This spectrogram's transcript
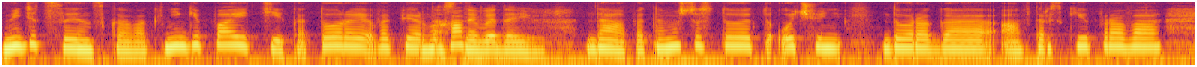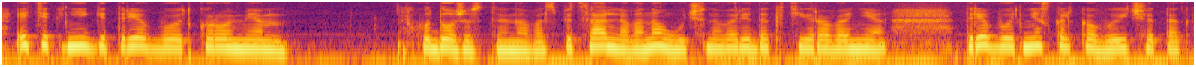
медицинского, книги по IT, которые, во во-первых... Нас не выдают. Да, потому что стоят очень дорого авторские права. Эти книги требуют, кроме художественного, специального научного редактирования, требует несколько вычеток.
